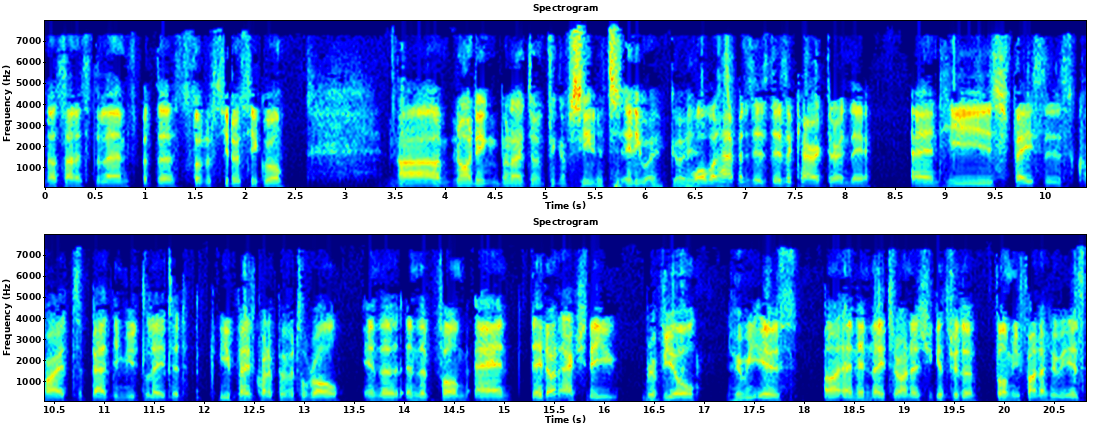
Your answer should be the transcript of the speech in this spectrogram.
not Silence of the Lambs, but the sort of pseudo sequel. I'm Um, nodding, but I don't think I've seen it. Anyway, go ahead. well, what happens is there's a character in there, and his face is quite badly mutilated. He plays quite a pivotal role in the in the film, and they don't actually reveal who he is. Uh, and then later on, as you get through the film, you find out who he is.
